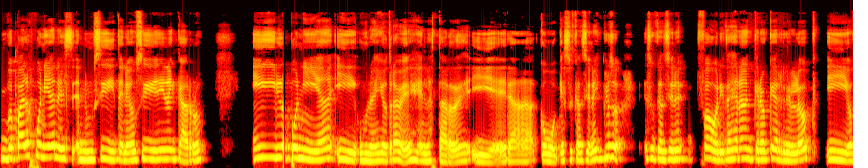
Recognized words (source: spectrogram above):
mi papá los ponía en, el, en un CD, tenía un CD en el carro, y lo ponía y una y otra vez en las tardes, y era como que sus canciones, incluso sus canciones favoritas eran creo que Reloj y O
